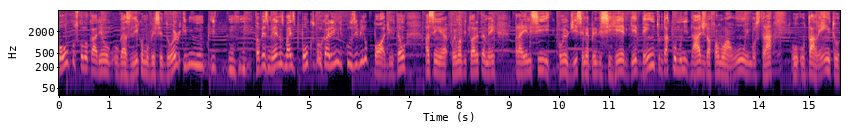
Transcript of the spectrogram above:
Poucos colocariam o Gasly como vencedor e, e, talvez menos, mas poucos colocariam inclusive no pódio. Então, assim, é, foi uma vitória também para ele se, como eu disse, né, para ele se reerguer dentro da comunidade da Fórmula 1 e mostrar o, o, talento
